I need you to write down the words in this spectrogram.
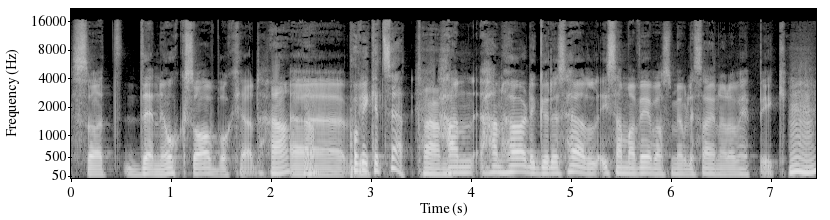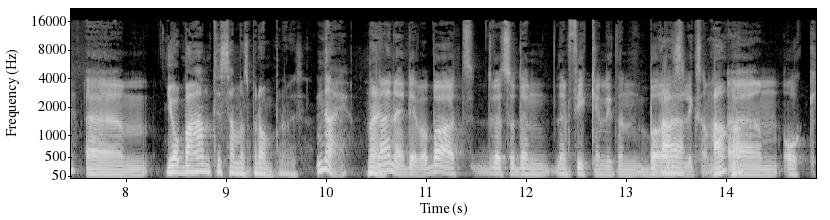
Så att den är också avbockad. Ja, ja. Eh, På vi- vilket sätt? Han, Han, han hörde Good as Hell i samma veva som jag blev signad av Epic. Mhm. Ehm, Jobbar han tillsammans med dem på något vis? nej. Nej. nej, nej, det var bara att du vet, så den, den fick en liten buzz ja. liksom. Ja, ja. Ehm, och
